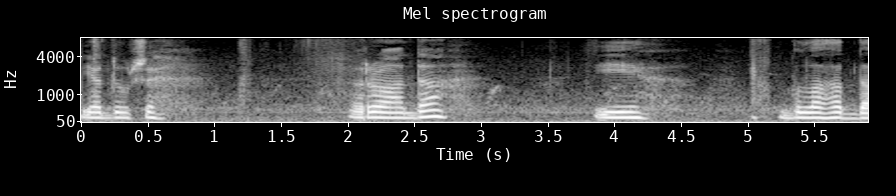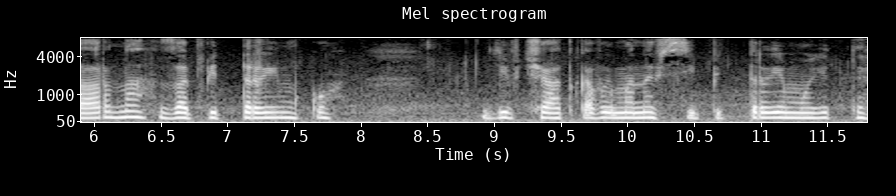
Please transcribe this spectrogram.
Я дуже рада і благодарна за підтримку. Дівчатка, ви мене всі підтримуєте.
